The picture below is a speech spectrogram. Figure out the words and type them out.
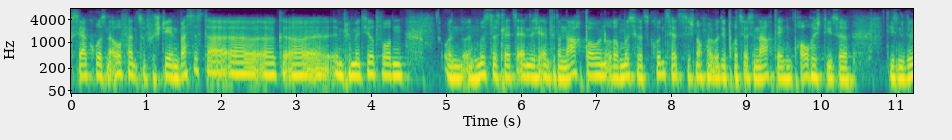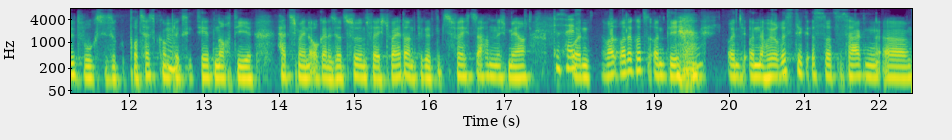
sehr großen Aufwand zu verstehen, was ist da äh, äh, implementiert worden und, und muss das letztendlich entweder nachbauen oder muss jetzt grundsätzlich nochmal über die Prozesse nachdenken. Brauche ich diese, diesen Wildwuchs, diese Prozesskomplexität mhm. noch, die hat sich meine Organisation vielleicht weiterentwickelt, gibt es vielleicht Sachen nicht mehr. Das heißt, und warte kurz, und die ja. und, und eine Heuristik ist sozusagen, äh,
